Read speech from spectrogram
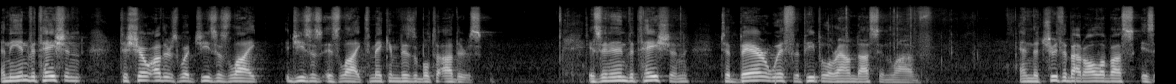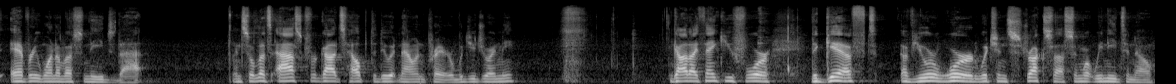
And the invitation to show others what Jesus, like, Jesus is like, to make him visible to others, is an invitation to bear with the people around us in love. And the truth about all of us is every one of us needs that. And so let's ask for God's help to do it now in prayer. Would you join me? God, I thank you for the gift of your word, which instructs us in what we need to know.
